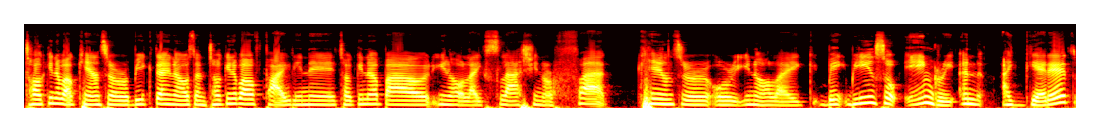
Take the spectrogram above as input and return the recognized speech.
talking about cancer or big diagnosis and talking about fighting it, talking about, you know, like slashing or fat cancer or, you know, like be- being so angry. And I get it.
